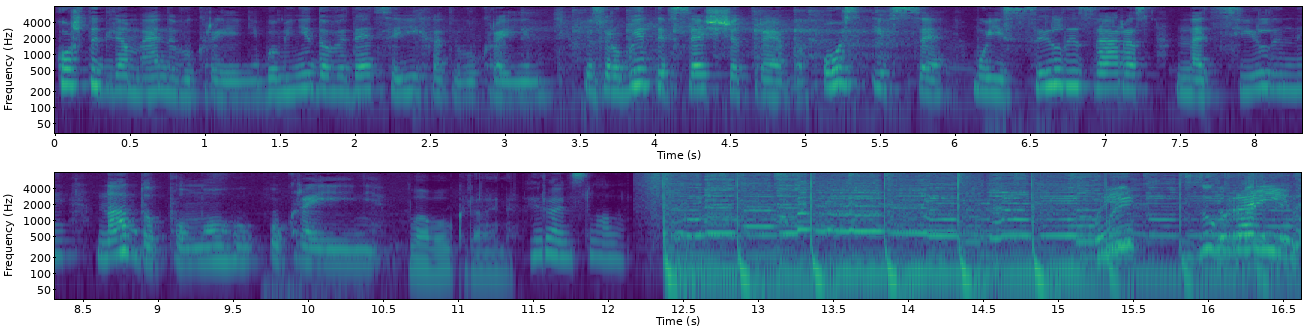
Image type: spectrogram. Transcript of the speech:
кошти для мене в Україні, бо мені доведеться їхати в Україну, і зробити все, що треба. Ось і все. Мої сили зараз націлені на допомогу Україні. Slava Ukraini! Героям слава! Ми з України.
